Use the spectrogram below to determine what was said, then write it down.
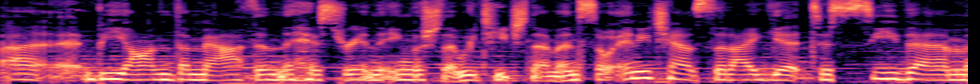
uh, beyond the math and the history and the English that we teach them. And so any chance that I get to see them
